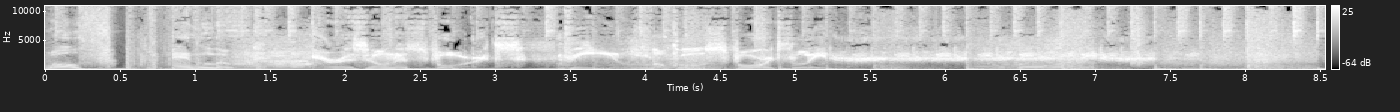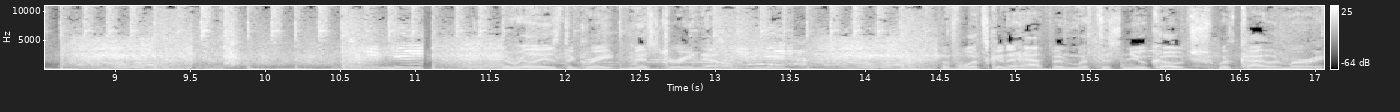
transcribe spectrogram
Wolf and Luke. Arizona Sports, the local sports leader. It really is the great mystery now of what's going to happen with this new coach with Kyler Murray.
